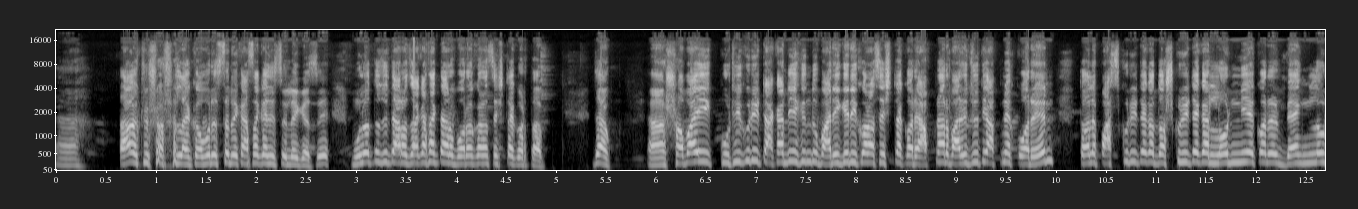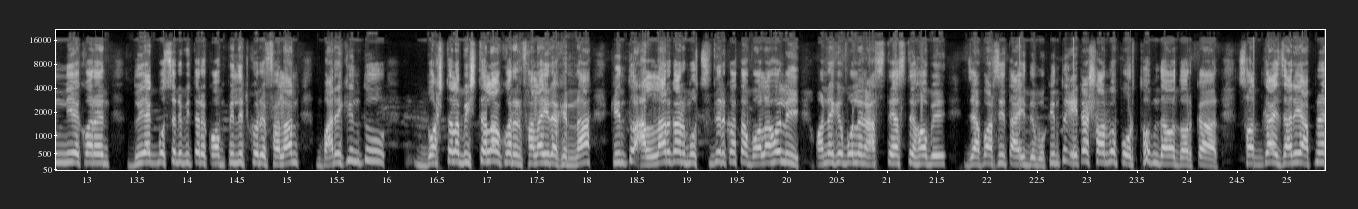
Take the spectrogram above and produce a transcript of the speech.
আহ, তাও একটু সরসালায় কবরস্থানের কাছাকাছি চলে গেছে। মূলত যদি আরও জায়গা থাকতো আরও বড় করার চেষ্টা করতাম। যাক সবাই কোটি কোটি টাকা দিয়ে কিন্তু বাড়ি গাড়ি করার চেষ্টা করে। আপনার বাড়ি যদি আপনি করেন, তাহলে পাঁচ কোটি টাকা, দশ কোটি টাকা লোন নিয়ে করেন ব্যাংক লোন নিয়ে করেন, দুই এক বছরের ভিতরে কমপ্লিট করে ফেলান। বাড়ি কিন্তু দশতলা, বিশতলাও করেন, ফেলাই রাখেন না। কিন্তু আল্লাহর ঘর মসজিদের কথা বলা হলেই অনেকে বলেন, আস্তে আস্তে হবে, যা পারছি তাই দেবো। কিন্তু এটা সর্বপ্রথম দেওয়া দরকার। সদগায় জারি আপনার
